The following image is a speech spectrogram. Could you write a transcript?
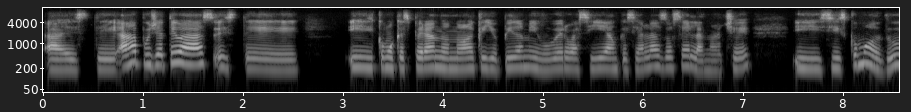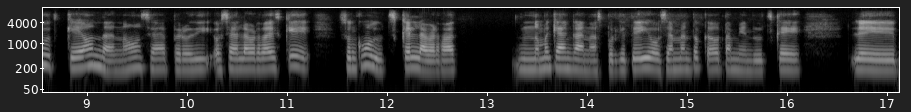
a este, ah, pues ya te vas, este, y como que esperando, ¿no? A que yo pida mi Uber o así, aunque sean las 12 de la noche, y si es como, dude, ¿qué onda, no? O sea, pero, o sea, la verdad es que son como dudes que la verdad no me quedan ganas, porque te digo, o sea, me han tocado también dudes que le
